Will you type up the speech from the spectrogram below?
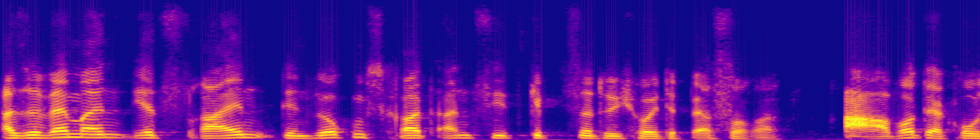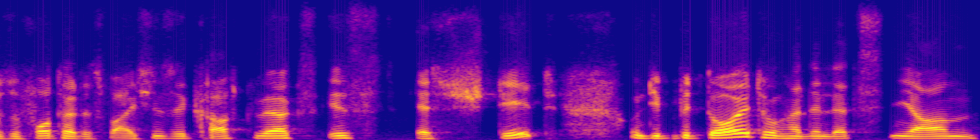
Also wenn man jetzt rein den Wirkungsgrad ansieht, gibt es natürlich heute bessere. Aber der große Vorteil des Weichensee-Kraftwerks ist, es steht und die Bedeutung hat in den letzten Jahren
